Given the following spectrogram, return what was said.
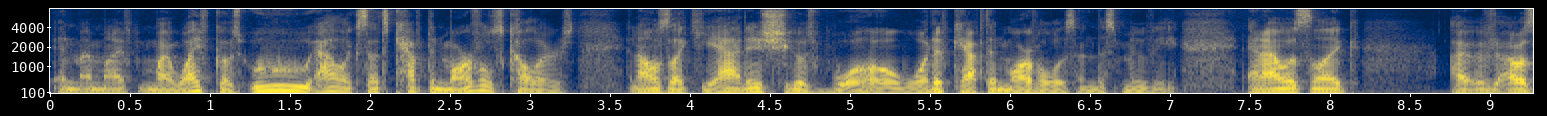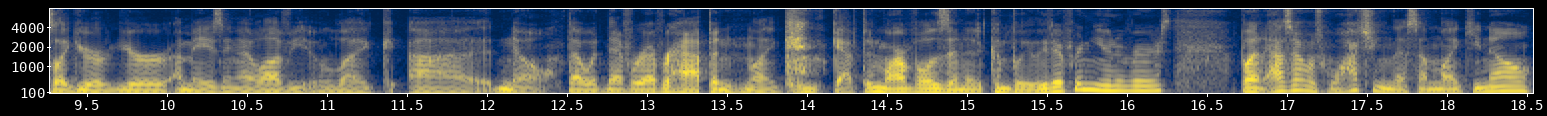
And my my, my wife goes, "Ooh, Alex, that's Captain Marvel's colors." And I was like, "Yeah, it is." She goes, "Whoa, what if Captain Marvel was in this movie?" And I was like I, I was like, you're you're amazing. I love you. Like, uh, no, that would never ever happen. Like, Captain Marvel is in a completely different universe. But as I was watching this, I'm like, you know,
